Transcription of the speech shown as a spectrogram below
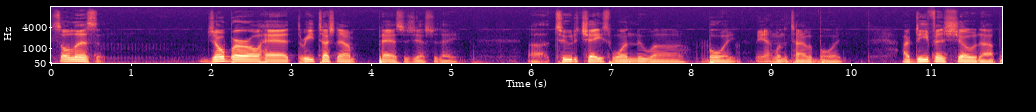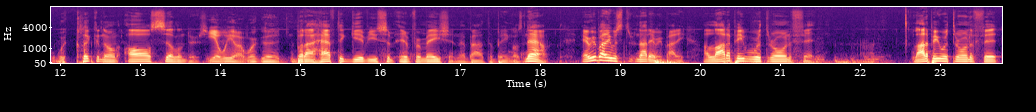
So listen, Joe Burrow had three touchdown passes yesterday. Uh, two to Chase, one to uh, Boyd, Yeah. one to Tyler Boyd. Our defense showed up. We're clicking on all cylinders. Yeah, we are. We're good. But I have to give you some information about the Bengals. Now, everybody was th- not everybody. A lot of people were throwing a fit. A lot of people were throwing a fit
